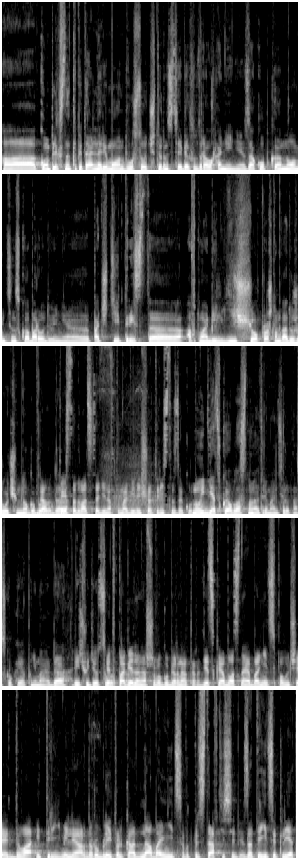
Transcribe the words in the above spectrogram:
А, Комплексный капитальный ремонт 214 объектов здравоохранения, закупка нового медицинского оборудования, почти 300 автомобилей. Еще, в прошлом году же очень много Да, было, да? 321 автомобиль, еще 300 закупок. Ну и детскую областную отремонтируют, насколько я понимаю, да? Речь ведется Это вот победа нашего губернатора. Детская областная больница получает 2,3 миллиарда рублей. Только одна больница. Вот представьте себе, за 30 лет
